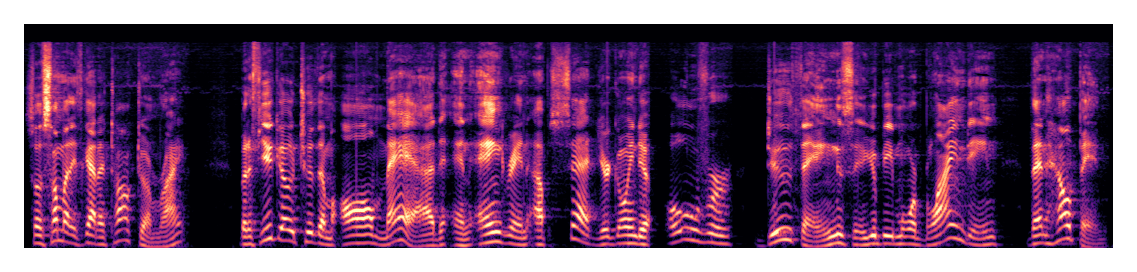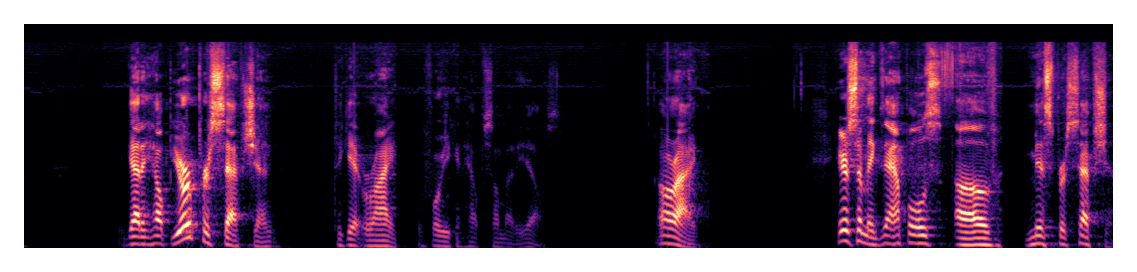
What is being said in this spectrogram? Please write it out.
So somebody's got to talk to them, right? But if you go to them all mad and angry and upset, you're going to overdo things and you'll be more blinding than helping. You got to help your perception to get right before you can help somebody else. All right. Here's some examples of misperception.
